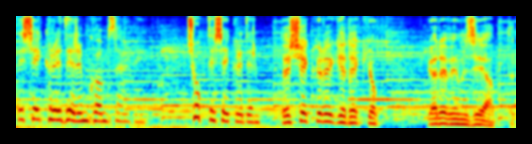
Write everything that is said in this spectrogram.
Teşekkür ederim komiser bey. Çok teşekkür ederim. Teşekküre gerek yok. Görevimizi yaptık.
